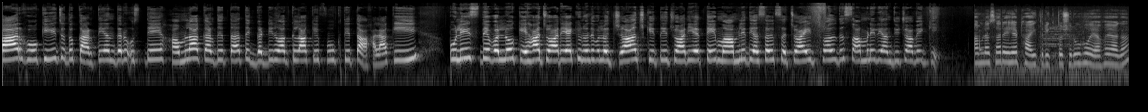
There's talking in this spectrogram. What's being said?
ਪਾਰ ਹੋ ਕੇ ਜਦੋਂ ਘਰ ਦੇ ਅੰਦਰ ਉਸਨੇ ਹਮਲਾ ਕਰ ਦਿੱਤਾ ਤੇ ਗੱਡੀ ਨੂੰ ਅੱਗ ਲਾ ਕੇ ਫੂਕ ਦਿੱਤਾ। ਹਾਲਾਂਕਿ ਪੁਲਿਸ ਦੇ ਵੱਲੋਂ ਕਿਹਾ ਜਾ ਰਿਹਾ ਹੈ ਕਿ ਉਹਨਾਂ ਦੇ ਵੱਲੋਂ ਜਾਂਚ ਕੀਤੀ ਜਾ ਰਹੀ ਹੈ ਤੇ ਮਾਮਲੇ ਦੀ ਅਸਲ ਸਚਾਈ ਜਲਦ ਸਾਹਮਣੇ ਲਿਆਂਦੀ ਜਾਵੇਗੀ। ਮਾਮਲਾ ਸਰ ਇਹ 28 ਤਰੀਕ ਤੋਂ ਸ਼ੁਰੂ ਹੋਇਆ ਹੋਇਆਗਾ।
